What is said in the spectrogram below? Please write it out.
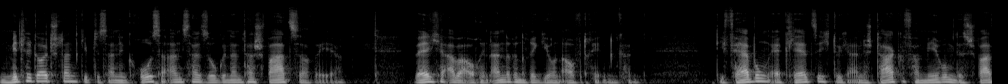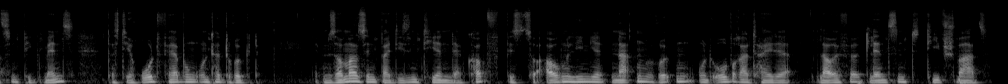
In Mitteldeutschland gibt es eine große Anzahl sogenannter schwarzer Rehe, welche aber auch in anderen Regionen auftreten können. Die Färbung erklärt sich durch eine starke Vermehrung des schwarzen Pigments, das die Rotfärbung unterdrückt. Im Sommer sind bei diesen Tieren der Kopf bis zur Augenlinie, Nacken, Rücken und oberer Teil der Läufe glänzend tiefschwarz.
